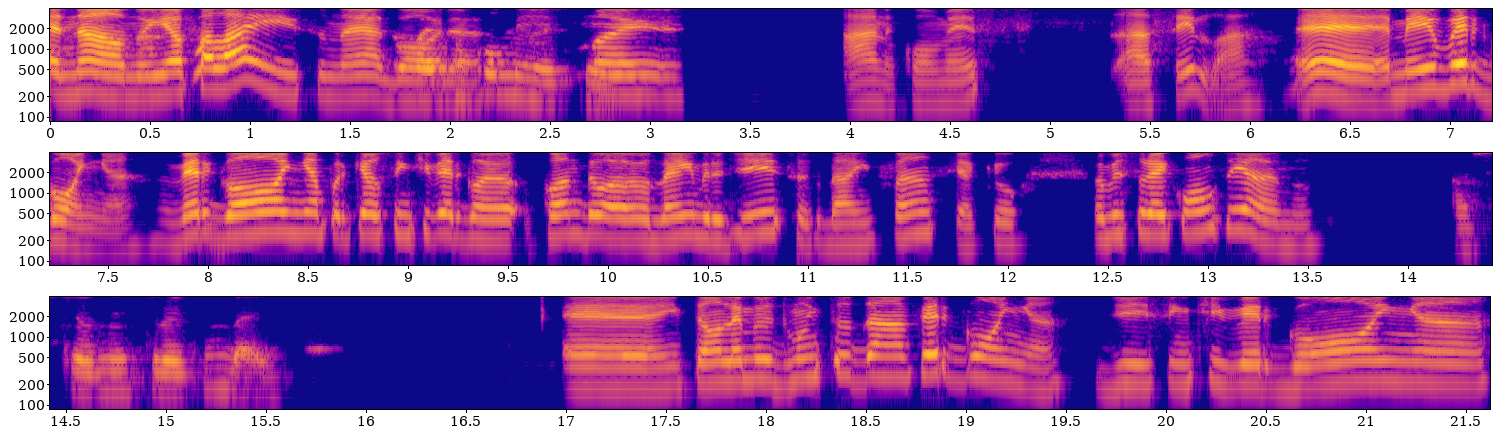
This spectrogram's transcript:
É, não, não ia falar isso, né, agora. Mas no começo. Mas... Ah, no começo ah, sei lá. É, é, meio vergonha. Vergonha, porque eu senti vergonha. Quando eu lembro disso, da infância, que eu, eu misturei com 11 anos. Acho que eu misturei com 10. É, então eu lembro muito da vergonha, de sentir vergonha.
